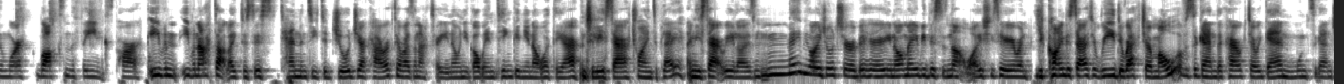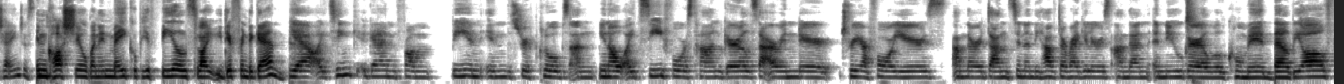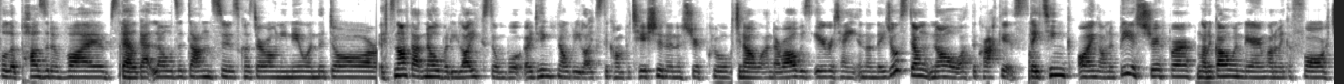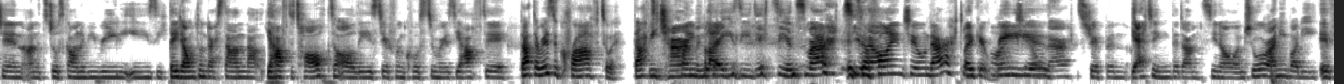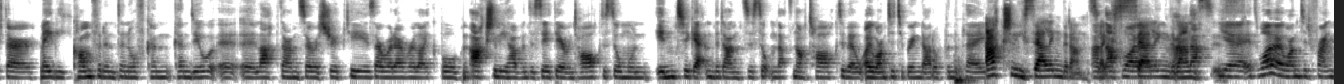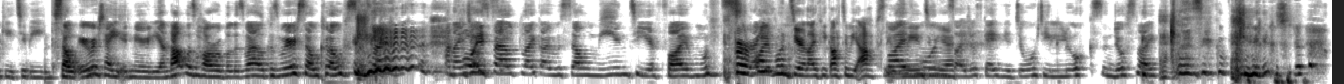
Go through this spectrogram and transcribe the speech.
and work walks in the Phoenix Park. Even even at that, like there's this tendency to judge your character as an actor, you know, and you go in thinking you know what they are until you start trying to play. And you start realizing, mm, maybe I judged her a bit here, you know, maybe this is not why she's here. And you kind of start to redirect your motives again. The character again, once again changes. In costume and in makeup, you feel slightly different again. Yeah, I think again from being in the strip clubs and you know I'd see firsthand girls that are in their three or four years and they're dancing and they have their regulars and then a new girl will come in. They'll be all full of positive vibes. They'll get loads of dances because they're only new in the door. It's not that nobody likes them but I think nobody likes the competition in a strip club you know and they're always irritating and they just don't know what the crack is. They think "Oh, I'm gonna be a stripper. I'm gonna go in there I'm gonna make a fortune and it's just gonna be really easy. they don't understand that you have to talk to all these different customers you have to That there is a craft to it. That's be charming blank. crazy ditzy and smart It's you a know? fine tuned art. Like it really is. art stripping getting the dance you know i'm sure anybody if they're maybe confident enough can can do a, a lap dance or a striptease or whatever like but actually having to sit there and talk to someone into getting the dance is something that's not talked about i wanted to bring that up in the play Actually selling the dance. and like that's why selling the dance. yeah it's why i wanted frankie to be so irritated nearly and that was horrible as well because we're so close friends. And i But just felt like i was so mean to you five months For straight. five months of your life, you got to be absolutely five mean months to me. yeah. I just gave you dirty looks and just like.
